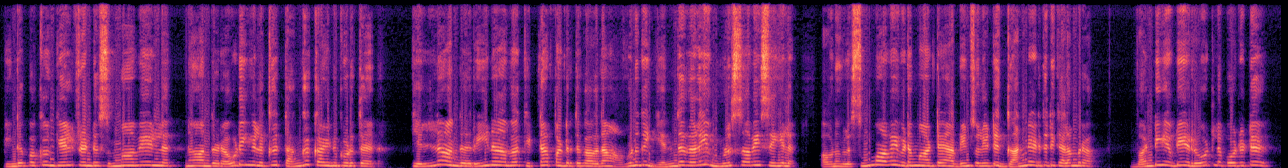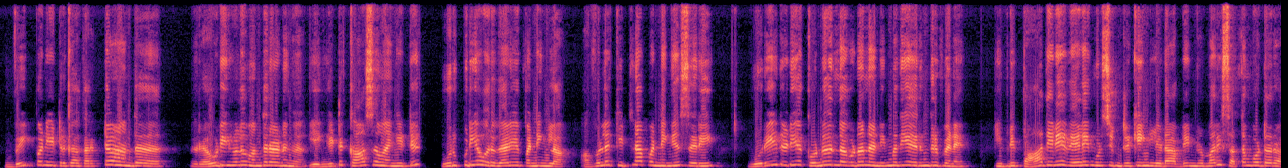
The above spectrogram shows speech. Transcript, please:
இந்த பக்கம் கேர்ள் ஃப்ரெண்டு சும்மாவே இல்ல. நான் அந்த ரவுடிங்களுக்கு தங்க காயின் கொடுத்தேன். எல்லாம் அந்த ரீனாவை கிட்னாப் பண்றதுக்காக தான். அவனுக்கு எந்த வேலையும் முழுசாவே செய்யல. அவனுங்களை சும்மாவே விட மாட்டேன் அப்படின்னு சொல்லிட்டு கன் எடுத்துட்டு கிளம்புறா. வண்டி அப்படியே ரோட்ல போட்டுட்டு வெயிட் பண்ணிட்டு இருக்கா. கரெக்டா அந்த ரவுடிங்களும் வந்துறானுங்க. என்கிட்ட காசை வாங்கிட்டு உருப்படியா ஒரு வேலையை பண்ணீங்களா? அவளை கிட்னாப் பண்ணீங்க சரி. ஒரே தடியா கொண்டு இருந்தா கூட நான் நிம்மதியா இருந்திருப்பேனே. இப்படி பாதிலே வேலை முடிச்சுட்டு இருக்கீங்களேடா அப்படின்ற மாதிரி சத்தம் போட்டுறா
